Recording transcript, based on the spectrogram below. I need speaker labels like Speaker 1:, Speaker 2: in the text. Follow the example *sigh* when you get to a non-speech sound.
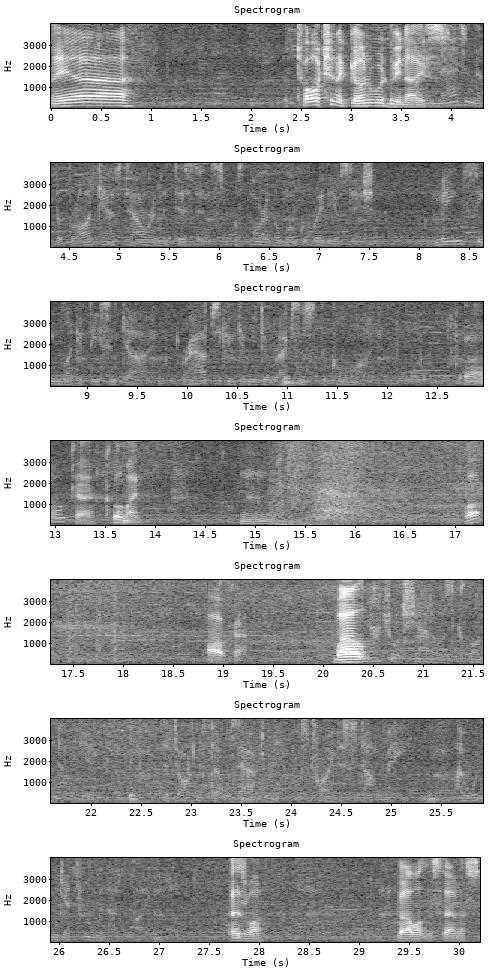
Speaker 1: Yeah. A torch and a gun would be nice.
Speaker 2: Imagine that the broadcast tower in the distance was part of the local radio station. Maine seemed like a decent guy. Perhaps he could give me directions to the coal mine.
Speaker 1: Oh, okay, cool, man. Hmm. What? Oh, okay. Well,
Speaker 2: Natural shadows clung to the gate. The darkness that was after me was trying to stop me. I wouldn't get through without light.
Speaker 1: there's one. But I want the thermos.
